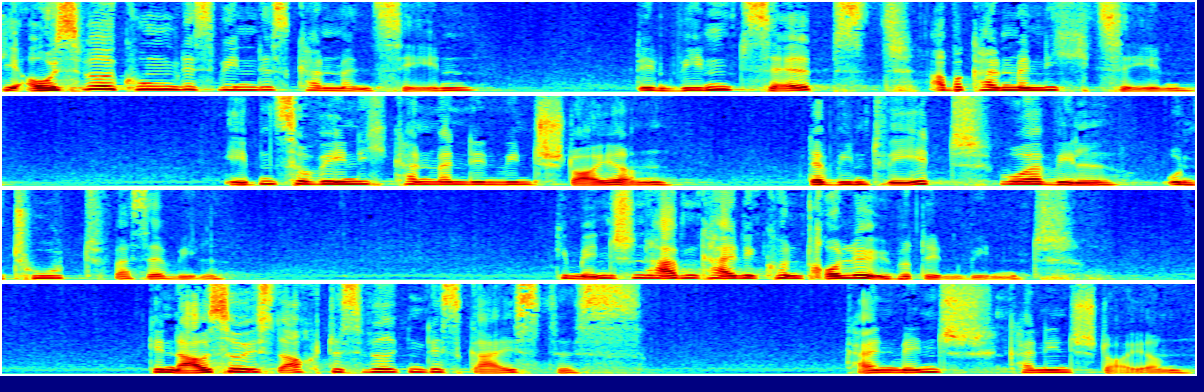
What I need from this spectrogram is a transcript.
Die Auswirkungen des Windes kann man sehen, den Wind selbst aber kann man nicht sehen. Ebenso wenig kann man den Wind steuern. Der Wind weht, wo er will und tut, was er will. Die Menschen haben keine Kontrolle über den Wind. Genauso ist auch das Wirken des Geistes. Kein Mensch kann ihn steuern.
